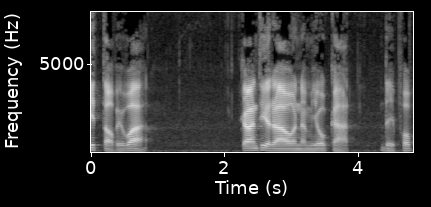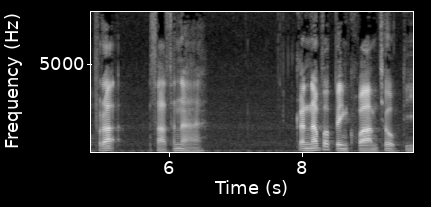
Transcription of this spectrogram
คิดต่อไปว่า การที่เรานะมีโอกาสได้พบพระศาสนาก็นับว่าเป็นความโชคดี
